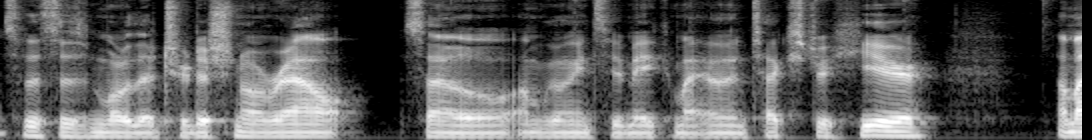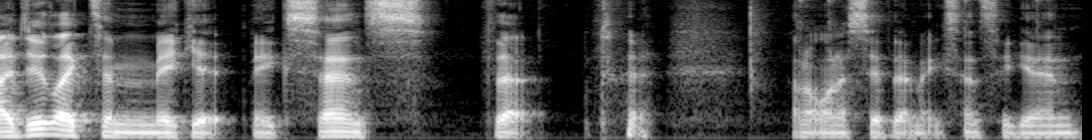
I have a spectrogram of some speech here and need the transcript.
So this is more the traditional route. So I'm going to make my own texture here. Um, I do like to make it make sense. That I don't want to say if that makes sense again.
